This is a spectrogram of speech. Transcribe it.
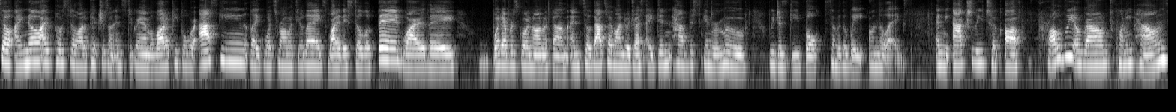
So I know I've posted a lot of pictures on Instagram. A lot of people were asking, like, what's wrong with your legs? Why do they still look big? Why are they, whatever's going on with them? And so that's what I wanted to address. I didn't have the skin removed. We just debulked some of the weight on the legs. And we actually took off probably around 20 pounds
